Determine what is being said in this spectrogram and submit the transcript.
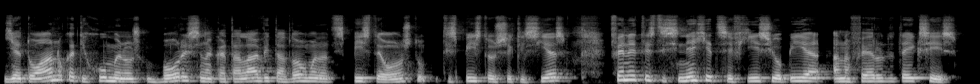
για το αν ο κατηχούμενος μπόρεσε να καταλάβει τα δόγματα της πίστεως του, της πίστεως της Εκκλησίας φαίνεται στη συνέχεια της ευχής η οποία αναφέρονται τα εξής.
